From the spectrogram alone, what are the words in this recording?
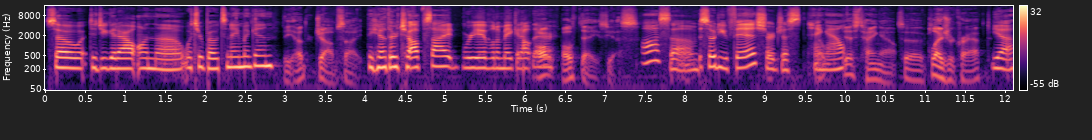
So, did you get out on the what's your boat's name again? The other job site. The other job site? Were you able to make it out there? Oh, both days, yes. Awesome. So, do you fish or just hang out? Just hang out. It's a pleasure craft. Yeah.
